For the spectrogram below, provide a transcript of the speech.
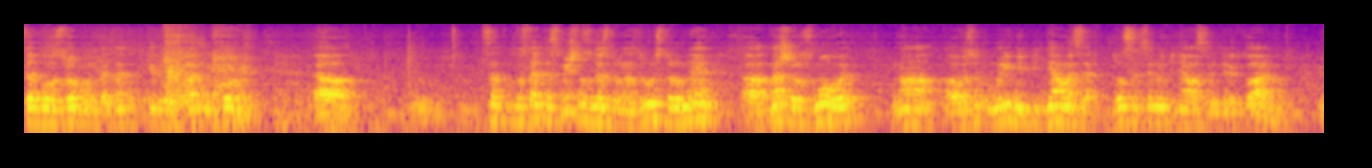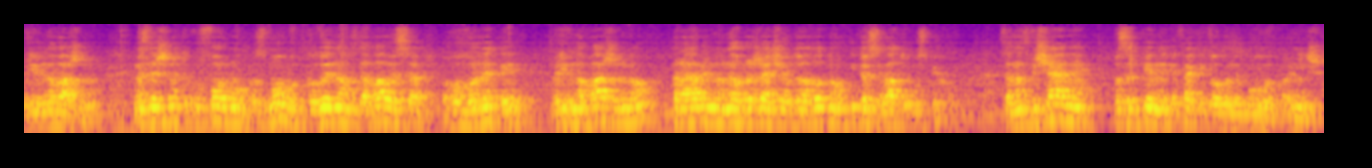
це було зроблено так, знаєте, в такій дуже акуратній формі. Е, Це достатньо смішно з однієї сторони, з другої сторони, е, наші розмови на е, високому рівні піднялися, досить сильно піднялися інтелектуально, врівноважено. Ми знайшли таку форму розмови, коли нам вдавалося говорити врівноважено, правильно, не ображаючи один одного і досягати успіху. Це надзвичайний позитивний ефект, якого не було раніше.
